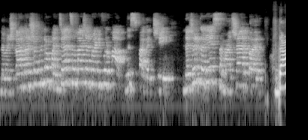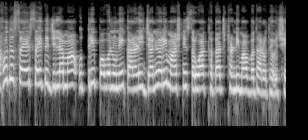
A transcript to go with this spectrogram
નમસ્કાર દર્શક મિત્રો પંચાયત સમાચાર 24 માં આપનું સ્વાગત છે. નજર કરીએ સમાચાર દાહોદ શહેર સહિત જિલ્લામાં ઉત્તરી પવનોને કારણે જાન્યુઆરી માસની શરૂઆત થતાં જ ઠંડીમાં વધારો થયો છે.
